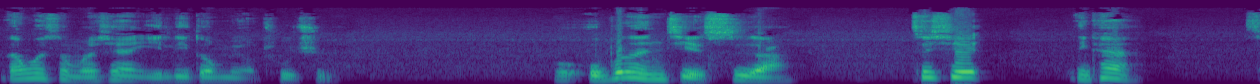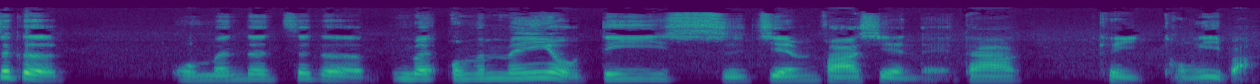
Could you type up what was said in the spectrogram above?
那为什么现在一例都没有出去？我我不能解释啊，这些你看。这个我们的这个没我们没有第一时间发现的，大家可以同意吧？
